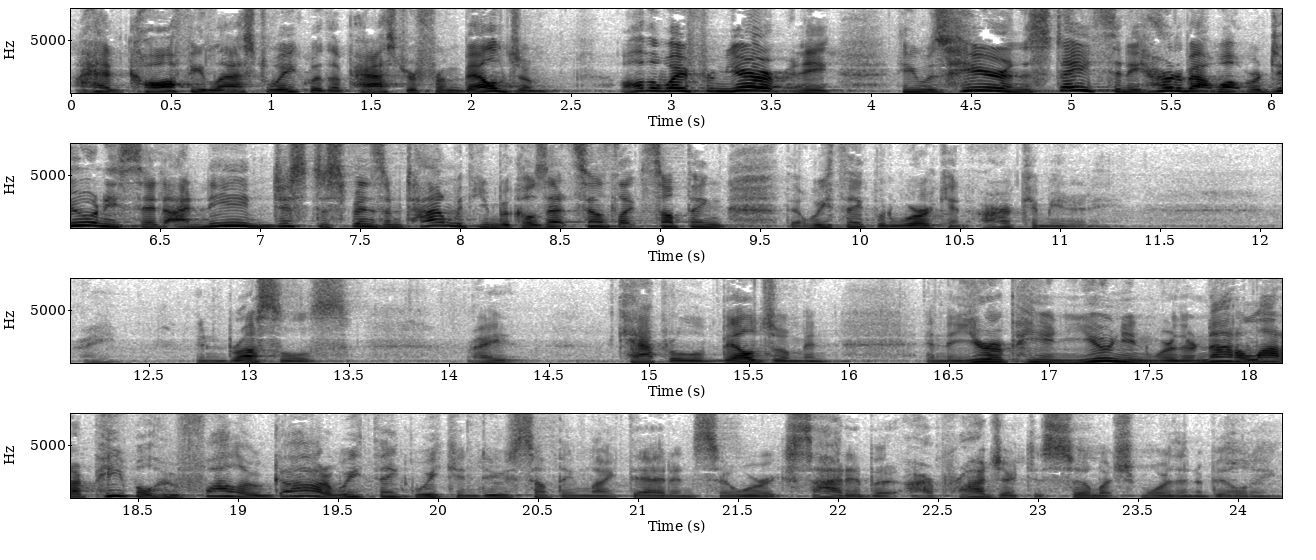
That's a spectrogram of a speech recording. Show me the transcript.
I had coffee last week with a pastor from Belgium all the way from Europe. And he, he was here in the States and he heard about what we're doing. He said, I need just to spend some time with you because that sounds like something that we think would work in our community, right? In Brussels, right? Capital of Belgium and, and the European Union, where there are not a lot of people who follow God. We think we can do something like that. And so we're excited. But our project is so much more than a building.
